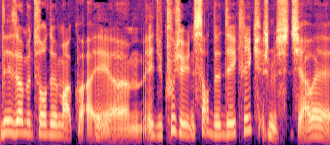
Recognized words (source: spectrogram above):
des hommes autour de moi. Quoi. Et, euh, et du coup, j'ai eu une sorte de déclic. Je me suis dit, ah ouais,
